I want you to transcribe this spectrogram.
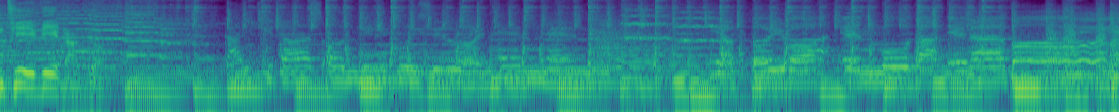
NTV Radyo Kaikki taas on niin kuin silloin ennen. Ja toivoa en muuta enää vois.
